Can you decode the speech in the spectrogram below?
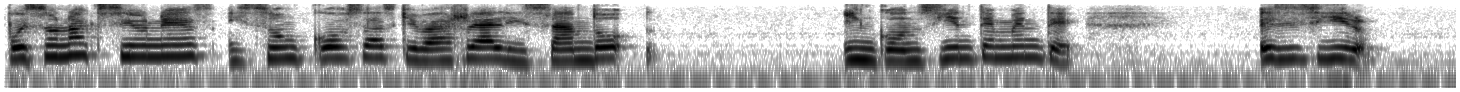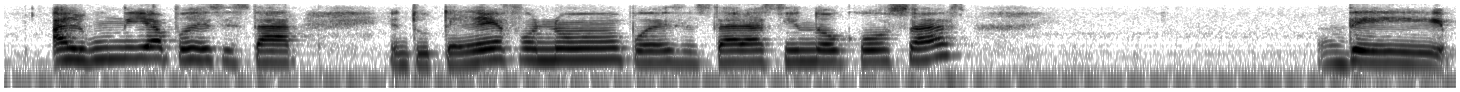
Pues son acciones y son cosas que vas realizando inconscientemente. Es decir, algún día puedes estar en tu teléfono, puedes estar haciendo cosas de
